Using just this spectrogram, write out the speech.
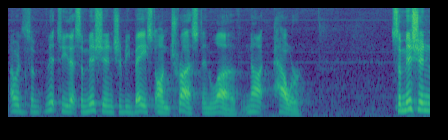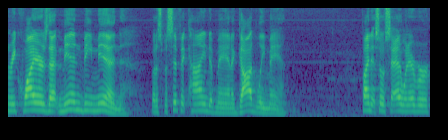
I would submit to you that submission should be based on trust and love, not power. Submission requires that men be men, but a specific kind of man, a godly man. I find it so sad whenever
